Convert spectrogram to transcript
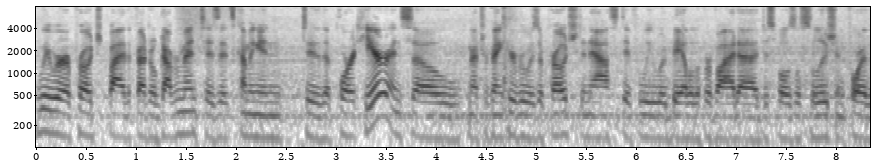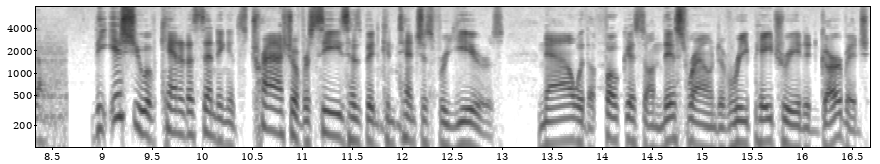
We were approached by the federal government as it's coming into the port here, and so Metro Vancouver was approached and asked if we would be able to provide a disposal solution for them. The issue of Canada sending its trash overseas has been contentious for years. Now, with a focus on this round of repatriated garbage,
